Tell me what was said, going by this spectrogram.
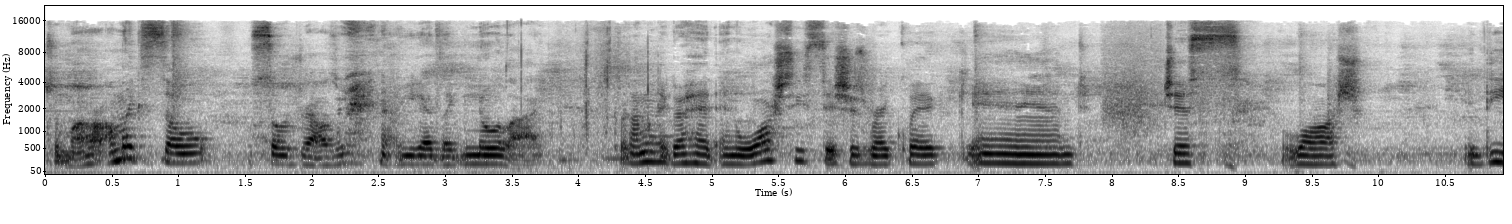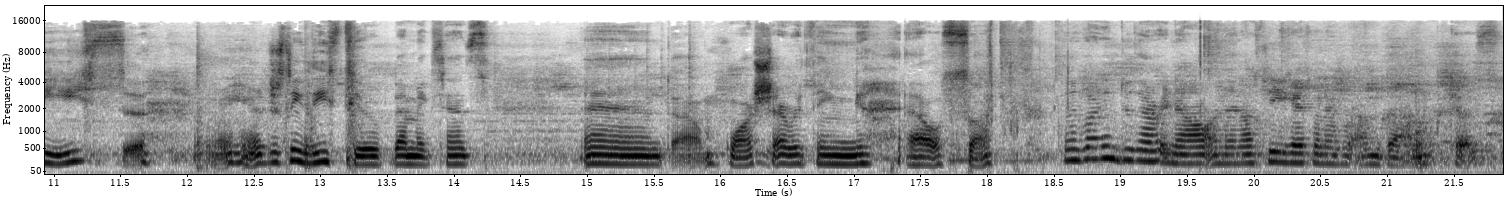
tomorrow. I'm like so, so drowsy right now, you guys, like no lie. But I'm gonna go ahead and wash these dishes right quick and just wash these uh, right here. Just leave these two, if that makes sense. And um, wash everything else. So I'm gonna go ahead and do that right now, and then I'll see you guys whenever I'm done because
